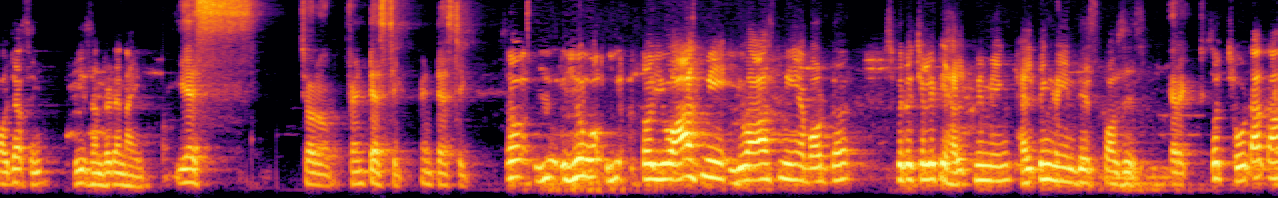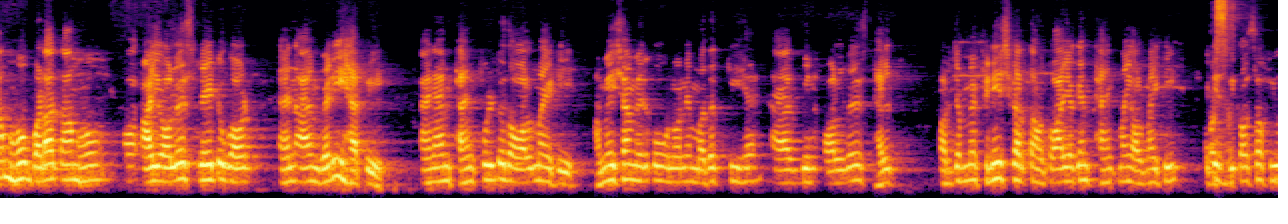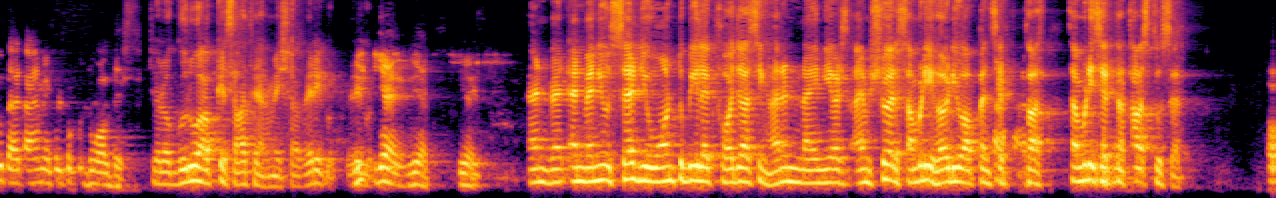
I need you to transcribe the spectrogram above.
Fauja Singh. He's 109. Yes. Chalo, fantastic, fantastic. So you, you, you so you asked me you asked me about the spirituality helping me helping me in these causes. Correct. So chota kaam ho, bada kaam ho, I always pray to God and I'm very happy and I am thankful to the Almighty. हमेशा मेरे को उन्होंने मदद की है I been always helped. Help और जब मैं फिनिश करता हूँ तो I again thank my almighty it is because of you that i am able to do all this. chalo guru aapke sath hai hamesha very good very good. Yes yes yes. And when and when you said you want to be like Fauja Singh 109 years i'm sure somebody heard you up and said somebody said tathastu sir.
